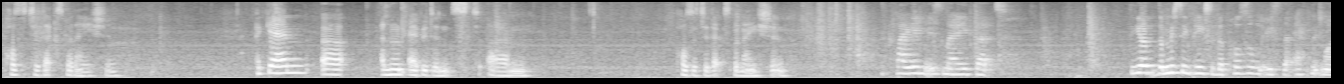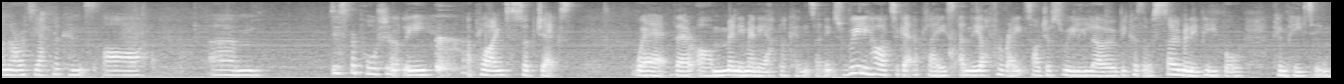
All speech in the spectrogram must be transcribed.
positive explanation. Again, uh, an unevidenced um, positive explanation. The claim is made that the, the missing piece of the puzzle is that ethnic minority applicants are um, disproportionately applying to subjects where there are many, many applicants, and it's really hard to get a place, and the offer rates are just really low because there are so many people competing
